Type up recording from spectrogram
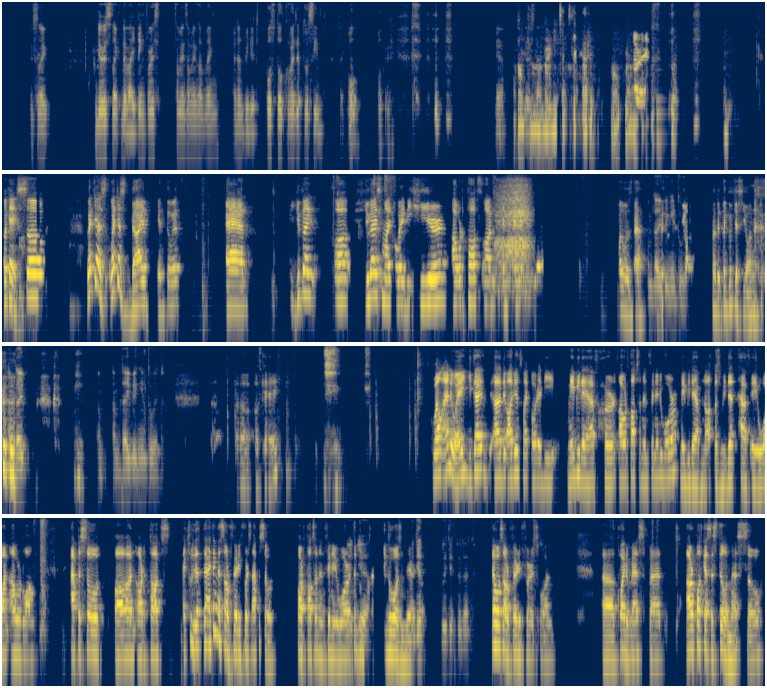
It's like there is like the writing first, something, something, something. I don't read it. Post credit to scene. It's like oh, okay. yeah. I don't there's remember any text like that. Okay. All right. Okay, so let's just let's just dive into it, and you guys, uh, you guys Dive. might already hear our thoughts on. Infinity What was that? I'm diving into it. No, did Teguh just yawn? I'm dive. I'm I'm diving into it. Uh, okay. Well, anyway, you guys, uh, the audience might already, maybe they have heard our thoughts on Infinity War. Maybe they have not, because we did have a one-hour-long episode on our thoughts. Actually, that, I think that's our very first episode. Our thoughts on Infinity War. Right, Teguh, yeah. wasn't- wasn't there. We did we did do that. That was our very first one. Uh, quite a mess, but our podcast is still a mess. So,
